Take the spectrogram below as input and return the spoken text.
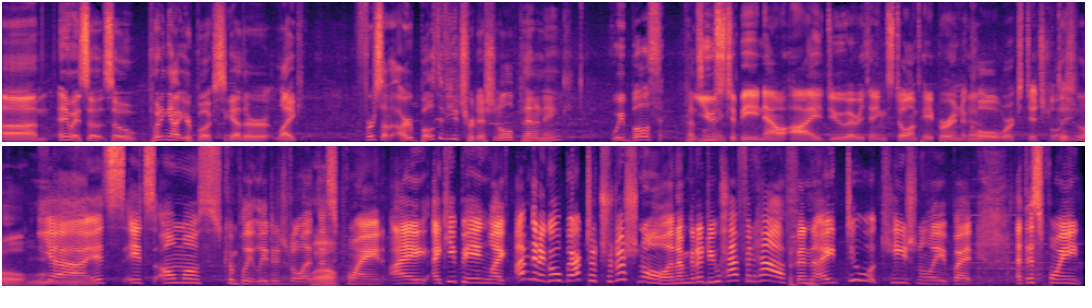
Um, anyway, so so putting out your books together, like, first off, are both of you traditional pen and ink? We both Pencil used ink? to be. Now I do everything still on paper, and Nicole works digitally. Digital. Yeah, it's it's almost completely digital at Wow. this point. I, I keep being like, I'm gonna go back to traditional and I'm gonna do half and half and I do occasionally, but at this point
